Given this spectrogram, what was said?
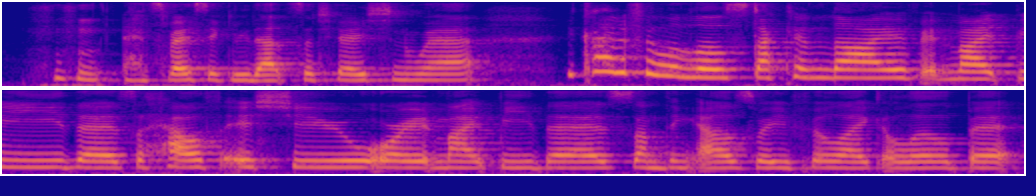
it's basically that situation where you kind of feel a little stuck in life. It might be there's a health issue, or it might be there's something else where you feel like a little bit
